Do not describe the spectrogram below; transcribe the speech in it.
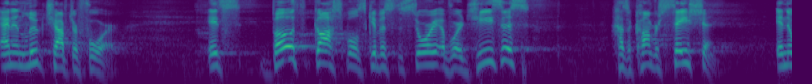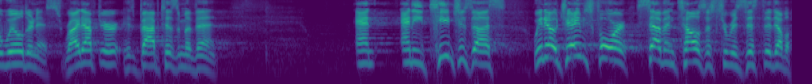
and in Luke chapter 4. It's both gospels give us the story of where Jesus has a conversation in the wilderness right after his baptism event. And, and he teaches us, we know James 4 7 tells us to resist the devil,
